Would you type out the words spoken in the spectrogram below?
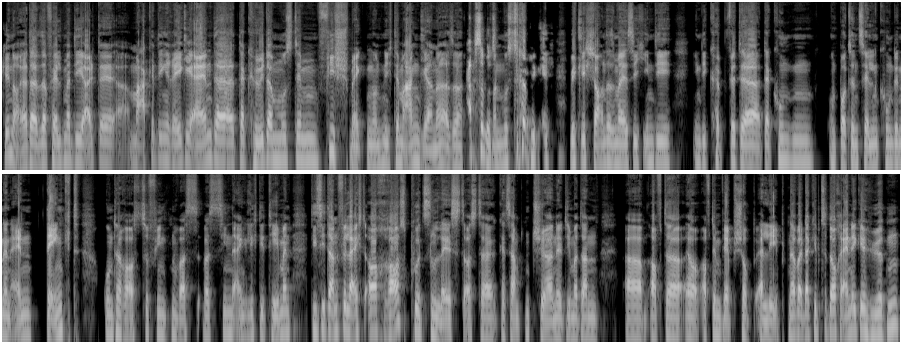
Genau, ja, da, da fällt mir die alte äh, Marketingregel ein, der, der Köder muss dem Fisch schmecken und nicht dem Angler. Ne? Also Absolut. man muss da wirklich, wirklich schauen, dass man sich in die, in die Köpfe der, der Kunden und potenziellen Kundinnen eindenkt und herauszufinden, was, was sind eigentlich die Themen, die sie dann vielleicht auch rauspurzeln lässt aus der gesamten Journey, die man dann äh, auf, der, äh, auf dem Webshop erlebt. Ne? Weil da gibt es ja doch einige Hürden,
